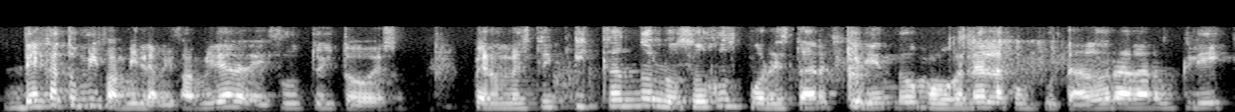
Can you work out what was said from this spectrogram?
deja tú mi familia, mi familia la disfruto y todo eso, pero me estoy picando los ojos por estar queriendo moverle a la computadora, dar un clic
